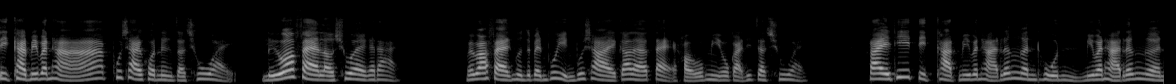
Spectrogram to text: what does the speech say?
ติดขัดมีปัญหาผู้ชายคนหนึ่งจะช่วย หรือว่าแฟนเราช่วยก็ได้ ไม่ว่าแฟนคุณจะเป็นผู้หญิงผู้ชายก็แล้ว แต่เขามีโอกาสที่จะช่วย ใครที่ติดขัดมีปัญหาเรื่องเงินทุน มีปัญหาเรื่องเงิน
